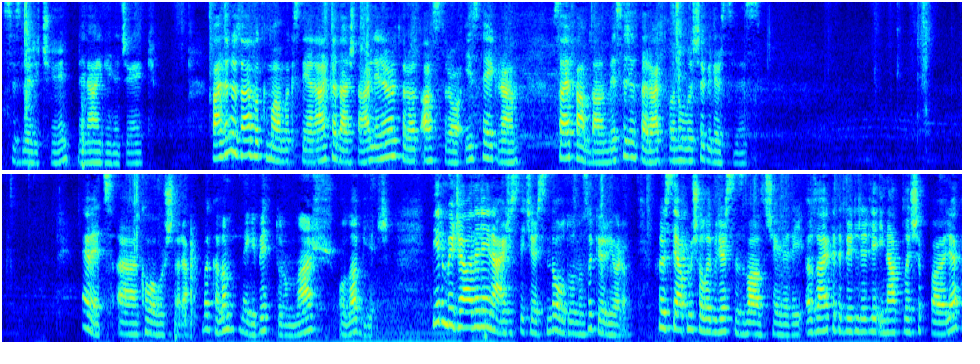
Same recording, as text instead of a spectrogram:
sizler için neler gelecek. Benden özel bakım almak isteyen arkadaşlar Lenora Tarot Astro Instagram sayfamdan mesaj atarak bana ulaşabilirsiniz. Evet, e, kova burçlara. Bakalım ne gibi durumlar olabilir. Bir mücadele enerjisi içerisinde olduğunuzu görüyorum. Hırs yapmış olabilirsiniz bazı şeyleri. Özellikle de birileriyle inatlaşıp böyle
